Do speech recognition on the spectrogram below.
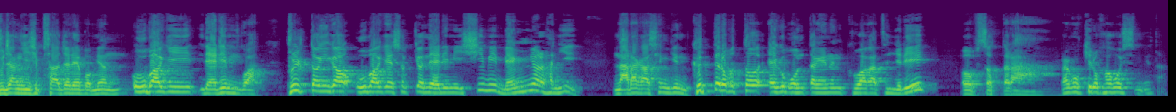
9장 24절에 보면 우박이 내림과 불덩이가 우박에 섞여 내림이 심히 맹렬하니 나라가 생긴 그때로부터 애굽 온 땅에는 그와 같은 일이 없었더라라고 기록하고 있습니다.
